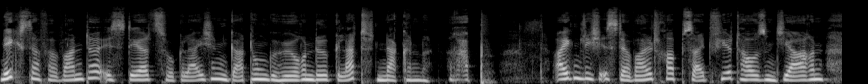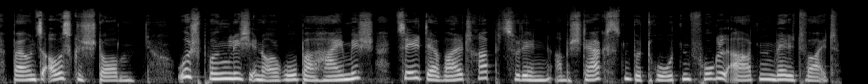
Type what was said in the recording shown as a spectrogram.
Nächster Verwandter ist der zur gleichen Gattung gehörende Glattnackenrapp. Eigentlich ist der Waldrapp seit 4000 Jahren bei uns ausgestorben. Ursprünglich in Europa heimisch, zählt der Waldrapp zu den am stärksten bedrohten Vogelarten weltweit.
